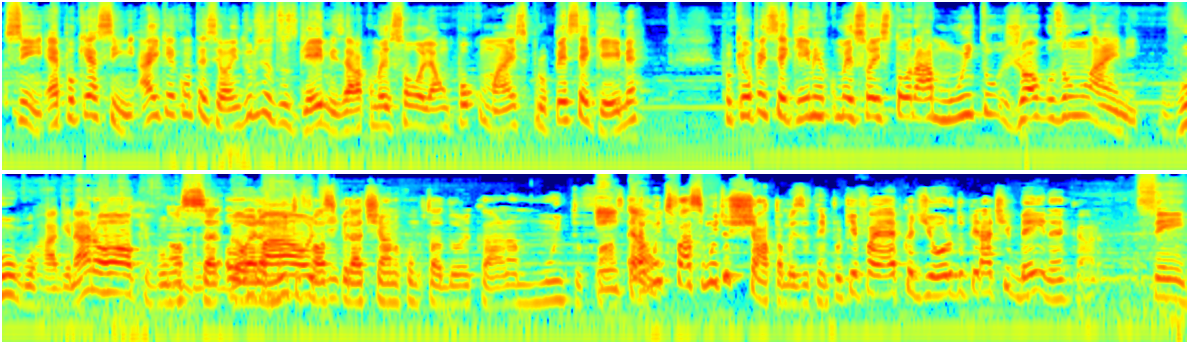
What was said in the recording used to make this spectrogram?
Sim, é porque assim, aí o que aconteceu? A indústria dos games, ela começou a olhar um pouco mais pro PC gamer, Porque o PC Gamer começou a estourar muito jogos online. Vulgo Ragnarok, vulgo Nossa, era muito fácil piratear no computador, cara. Era muito fácil. Então. Era muito fácil e muito chato ao mesmo tempo. Porque foi a época de ouro do Pirate Bay, né, cara? Sim.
